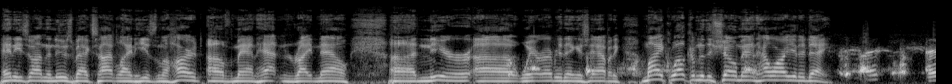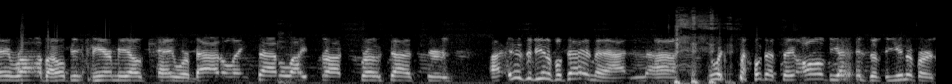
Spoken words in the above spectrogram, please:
and he's on the Newsmax hotline. He's in the heart of Manhattan right now, uh, near uh, where everything is happening. Mike, welcome to the show, man. How are you today? Hey, Rob. I hope you can hear me okay. We're battling satellite trucks, protesters. Uh, it is a beautiful day in Manhattan. Uh, you would know that they, all the eyes of the universe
